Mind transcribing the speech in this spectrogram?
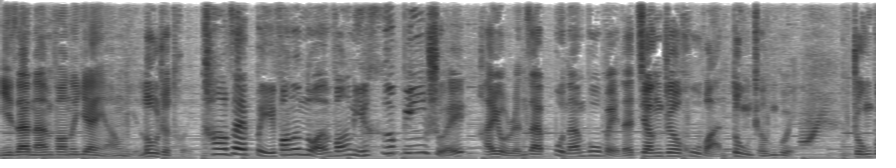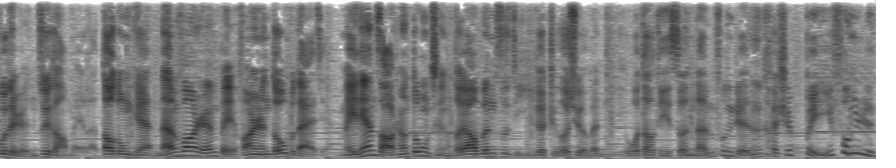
你在南方的艳阳里露着腿，他在北方的暖房里喝冰水，还有人在不南不北的江浙沪皖冻成鬼。中部的人最倒霉了，到冬天，南方人、北方人都不待见，每天早上冻醒都要问自己一个哲学问题：我到底算南方人还是北方人？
